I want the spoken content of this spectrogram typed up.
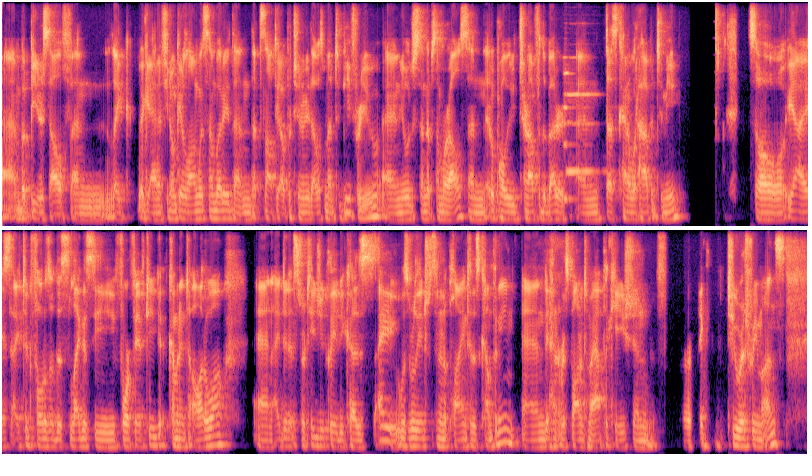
um, but be yourself. And like again, if you don't get along with somebody, then that's not the opportunity that was meant to be for you, and you'll just end up somewhere else, and it'll probably turn out for the better. And that's kind of what happened to me. So yeah, I, I took photos of this Legacy 450 coming into Ottawa. And I did it strategically because I was really interested in applying to this company and they hadn't responded to my application for like two or three months.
